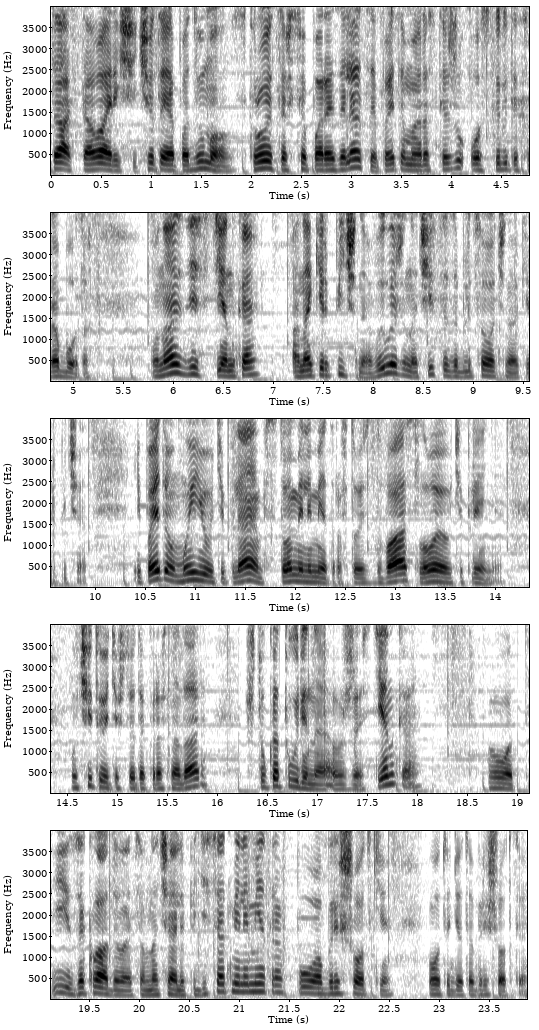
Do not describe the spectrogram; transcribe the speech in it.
Так, товарищи, что-то я подумал, скроется все пароизоляция, поэтому я расскажу о скрытых работах. У нас здесь стенка, она кирпичная, выложена чисто из облицовочного кирпича. И поэтому мы ее утепляем в 100 мм, то есть два слоя утепления. Учитывайте, что это Краснодар, штукатуренная уже стенка. Вот, и закладывается в начале 50 мм по обрешетке, Вот идет обрешетка.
